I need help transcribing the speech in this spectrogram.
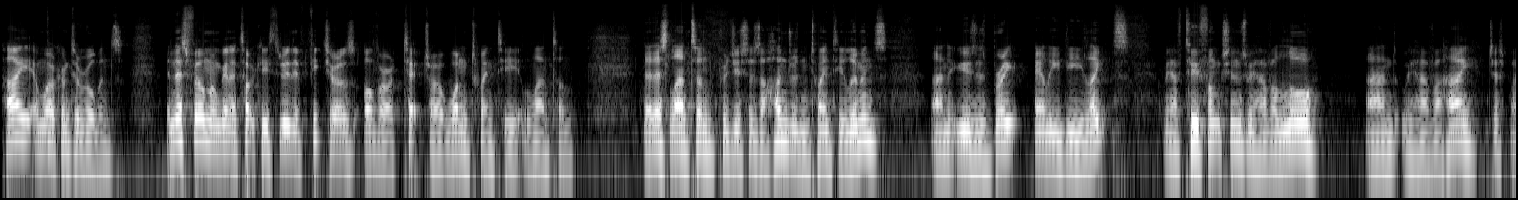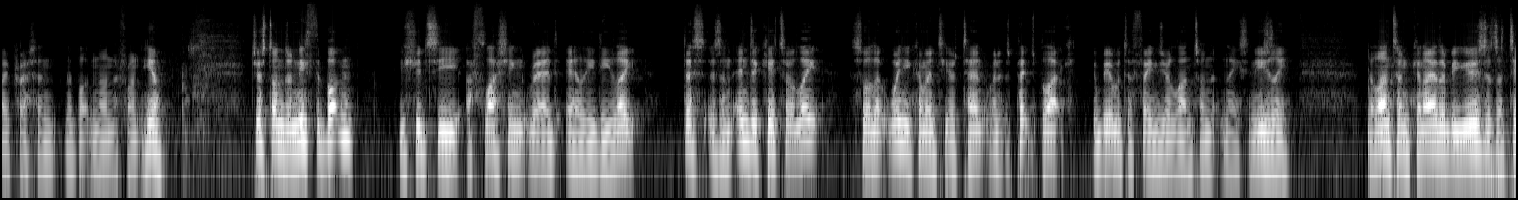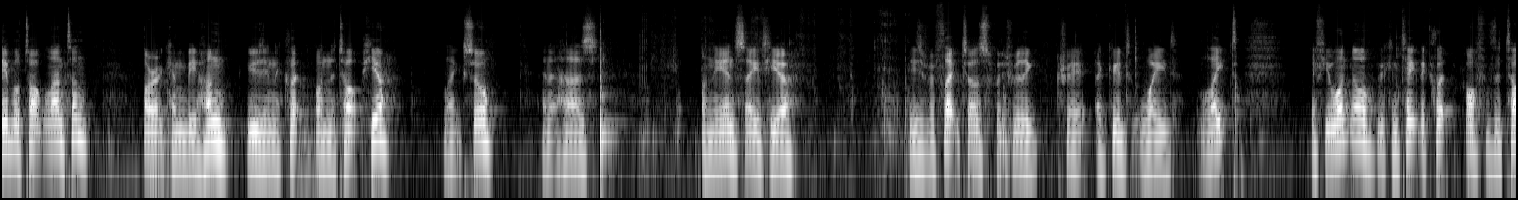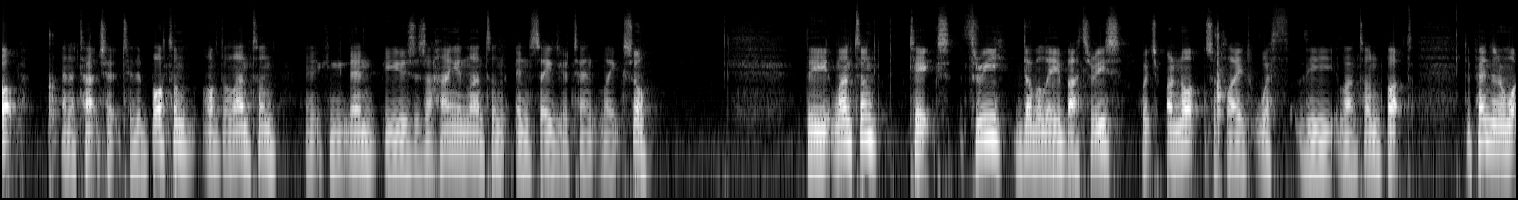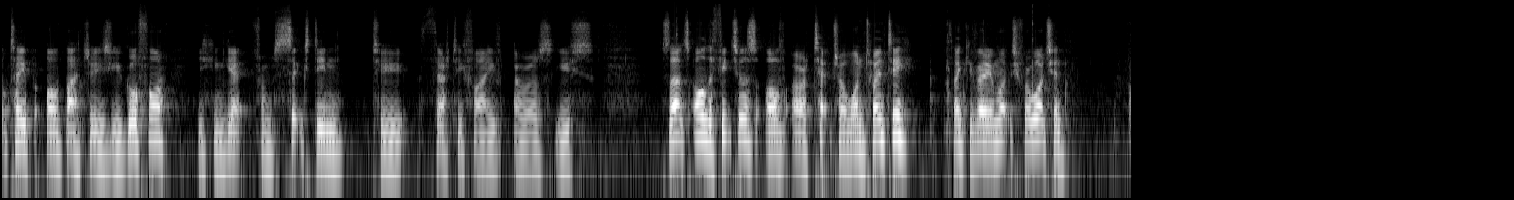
Hi and welcome to Robens. In this film I'm going to talk you through the features of our Tetra 120 lantern. Now this lantern produces 120 lumens and it uses bright LED lights. We have two functions, we have a low and we have a high just by pressing the button on the front here. Just underneath the button you should see a flashing red LED light. This is an indicator light so that when you come into your tent when it's pitch black you'll be able to find your lantern nice and easily. The lantern can either be used as a tabletop lantern or it can be hung using the clip on the top here like so and it has on the inside here these reflectors which really create a good wide light. If you want though we can take the clip off of the top and attach it to the bottom of the lantern and it can then be used as a hanging lantern inside your tent like so. The lantern takes three AA batteries which are not supplied with the lantern but depending on what type of batteries you go for you can get from 16 to 35 hours use. So that's all the features of our Tetra 120. Thank you very much for watching.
